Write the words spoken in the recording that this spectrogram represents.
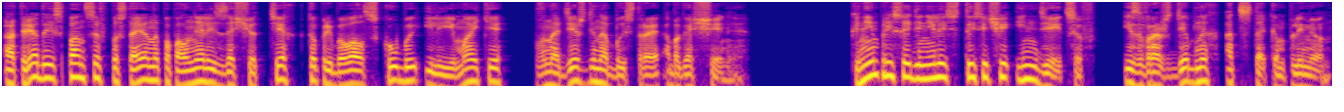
Отряды испанцев постоянно пополнялись за счет тех, кто прибывал с Кубы или Ямайки в надежде на быстрое обогащение. К ним присоединились тысячи индейцев из враждебных ацтекам племен.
